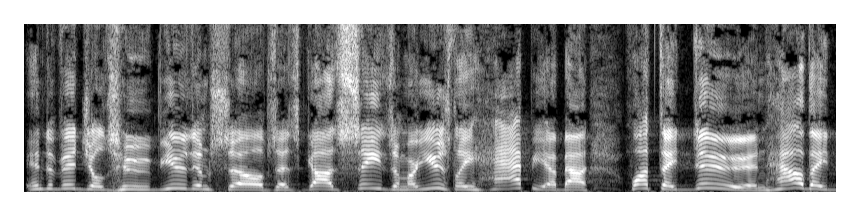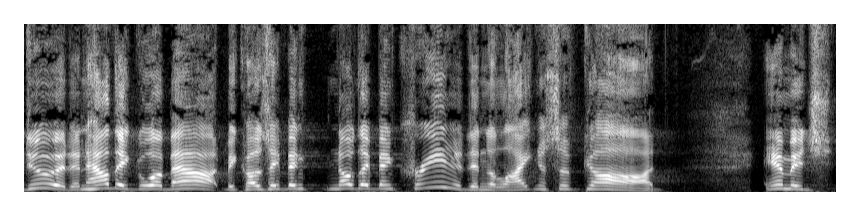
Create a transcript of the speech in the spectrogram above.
Individuals who view themselves as God sees them are usually happy about what they do and how they do it and how they go about because they've been know they've been created in the likeness of God. Image,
